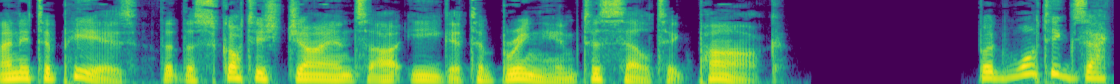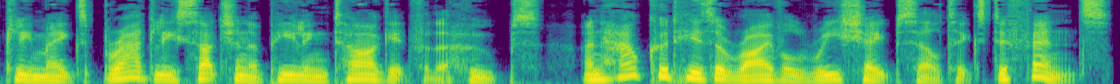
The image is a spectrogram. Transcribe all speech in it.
and it appears that the Scottish Giants are eager to bring him to Celtic Park. But what exactly makes Bradley such an appealing target for the Hoops, and how could his arrival reshape Celtic's defence?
